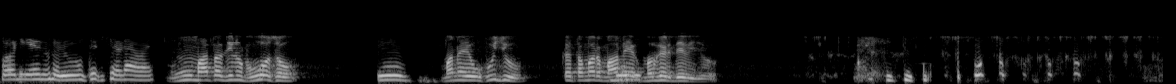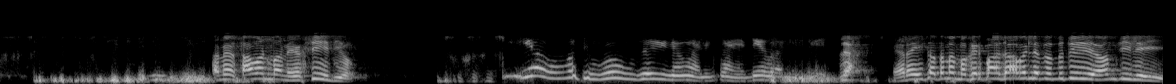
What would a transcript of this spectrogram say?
ખોડિયાર મગર ચડાવાય. હું માતાજીનો ભૂવો છું. મને એવું પૂછ્યું કે તમારે માને એક મગર દેવી જો અને સાવણમાં એક સિંહ દ્યો. એવું બધું હોવું જોઈએ અમારી પાસે દેવાની અરે એ તો તમે મગર પાસે આવો એટલે બધી સમજી લે ઈ.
